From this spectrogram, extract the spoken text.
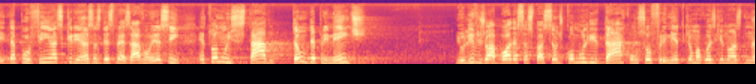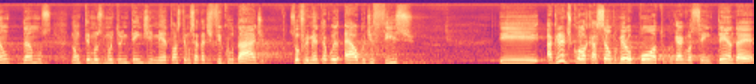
ainda por fim, as crianças desprezavam ele. Assim, entrou num estado tão deprimente. E o livro já aborda essa situação de como lidar com o sofrimento, que é uma coisa que nós não damos, não temos muito entendimento, nós temos certa dificuldade. Sofrimento é, é algo difícil. E a grande colocação, o primeiro ponto que eu quero que você entenda é:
